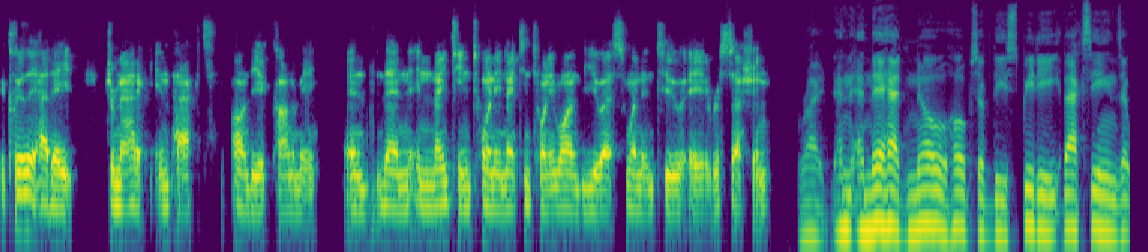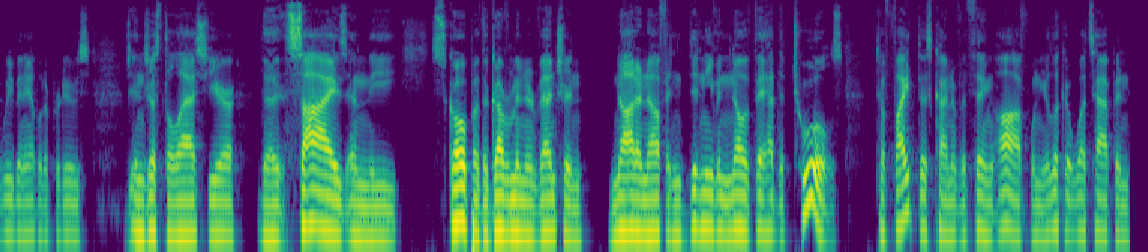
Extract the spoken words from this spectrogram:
it clearly had a dramatic impact on the economy. And then in 1920, 1921, the US went into a recession. Right. And and they had no hopes of these speedy vaccines that we've been able to produce in just the last year. The size and the scope of the government intervention not enough and didn't even know if they had the tools to fight this kind of a thing off when you look at what's happened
